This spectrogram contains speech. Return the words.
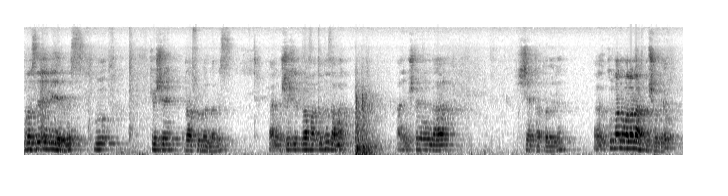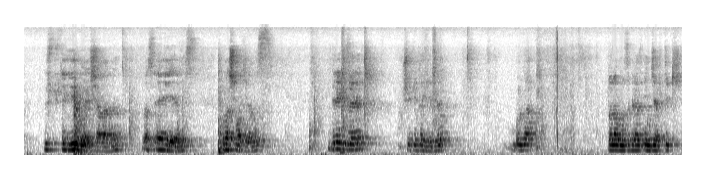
Burası evi yerimiz. Bu köşe rafı bölmemiz. Yani bu şekilde raf atıldığı zaman hani müşterinin daha şefkatli böyle yani kullanım alanı artmış oluyor. Üst üste yığmıyor eşyalarını. Burası ev yerimiz, bulaşık makinemiz. Direkt üzeri bu şekilde geliyor. Burada dolabımızı biraz incelttik.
